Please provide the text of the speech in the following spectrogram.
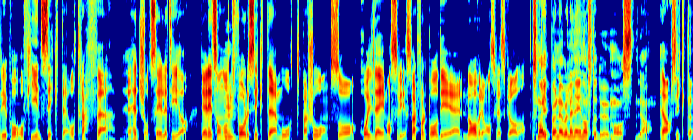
drive på og finsikte og treffe headshots hele tida. Det er litt sånn at får du sikte mot personen, så hold det i massevis. I hvert fall på de lavere vanskelighetsgradene. Sniperen er vel den eneste du må ja, Ja. sikte.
